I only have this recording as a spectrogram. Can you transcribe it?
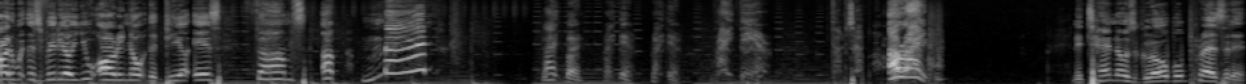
Started with this video, you already know what the deal is. Thumbs up, man. Like button, right there, right there, right there. Thumbs up. All right. Nintendo's global president,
